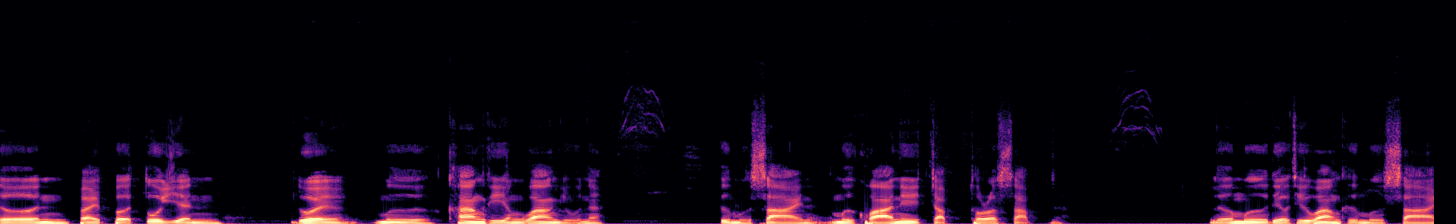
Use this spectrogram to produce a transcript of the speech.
เดินไปเปิดตู้เย็นด้วยมือข้างที่ยังว่างอยู่นะคือมือซ้ายนะมือขวานี่จับโทรศัพท์นะเหลือมือเดียวที่ว่างคือมือซ้าย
